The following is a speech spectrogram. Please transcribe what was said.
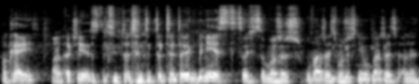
okej. Ale tak znaczy, jest. To, to, to, to, to jakby nie jest coś, co możesz uważać, możesz nie uważać, ale...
